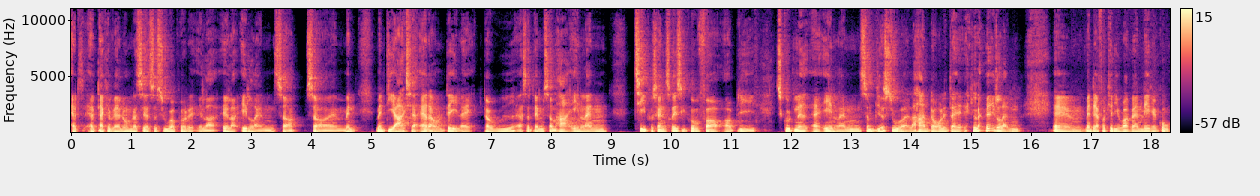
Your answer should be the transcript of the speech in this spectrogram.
at, at der kan være nogen, der ser sig sure på det, eller, eller et eller andet. Så, så, øh, men, men de aktier er der jo en del af derude, altså dem, som har en eller anden 10% risiko for at blive skudt ned af en eller anden, som bliver sur, eller har en dårlig dag, eller et eller andet. Øh, men derfor kan de jo godt være en mega god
